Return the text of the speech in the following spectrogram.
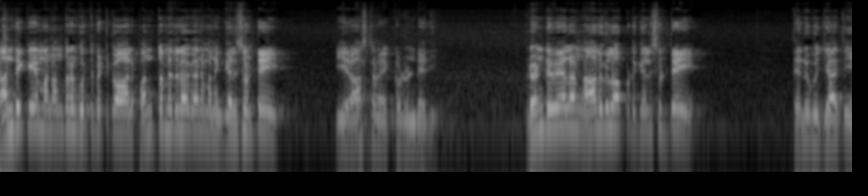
అందుకే మనందరం గుర్తుపెట్టుకోవాలి పంతొమ్మిదిలో కానీ మనం గెలుసుంటే ఈ రాష్ట్రం ఎక్కడుండేది? రెండు వేల నాలుగులో అప్పుడు గెలుసుంటే తెలుగు జాతి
